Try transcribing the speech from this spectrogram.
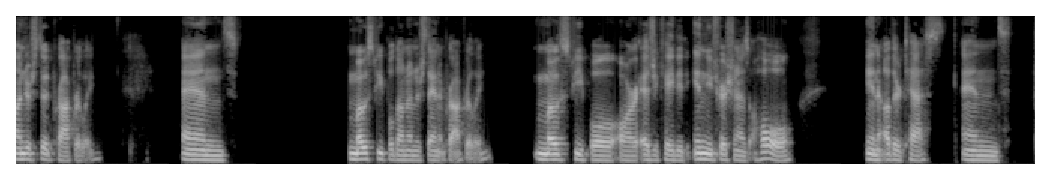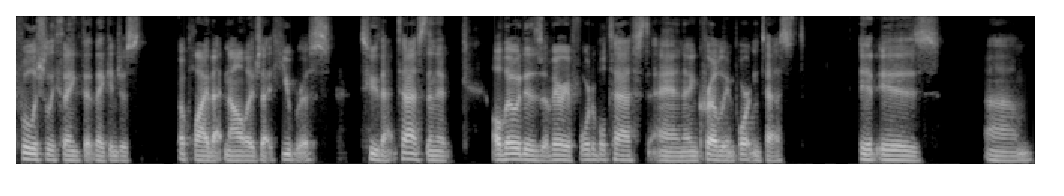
understood properly. And most people don't understand it properly. Most people are educated in nutrition as a whole in other tests and foolishly think that they can just apply that knowledge, that hubris to that test. And it, although it is a very affordable test and an incredibly important test, it is, um,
